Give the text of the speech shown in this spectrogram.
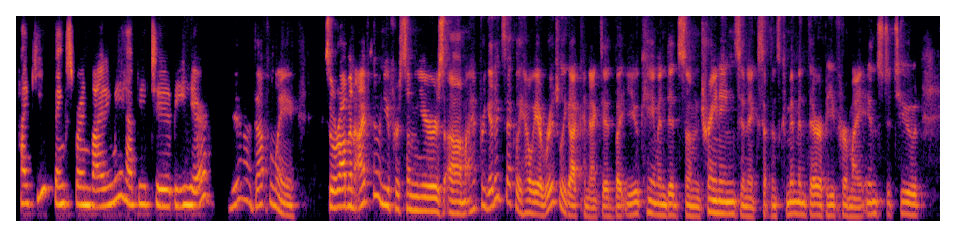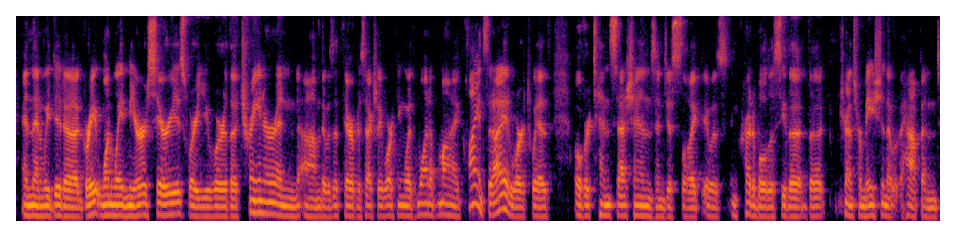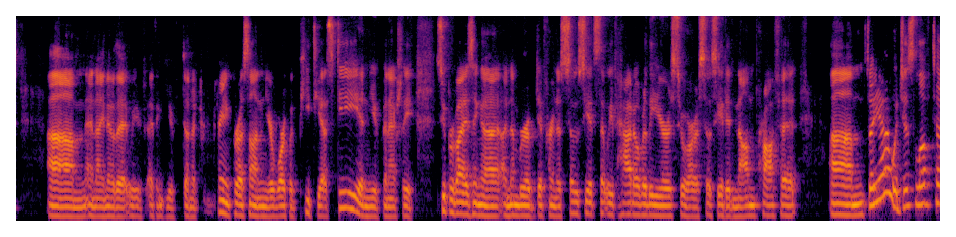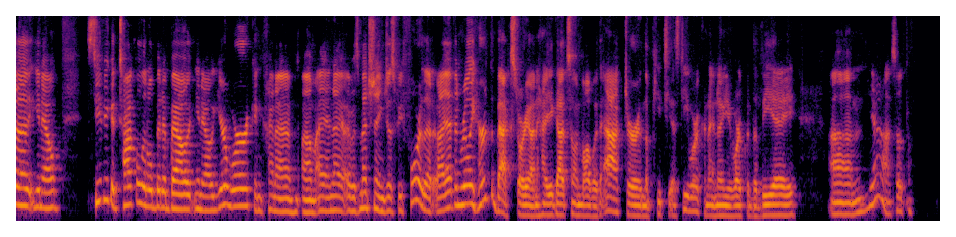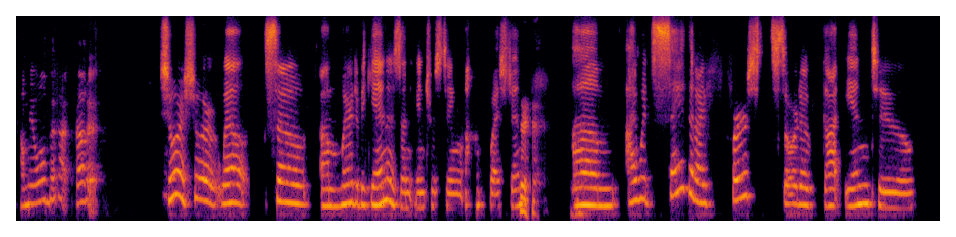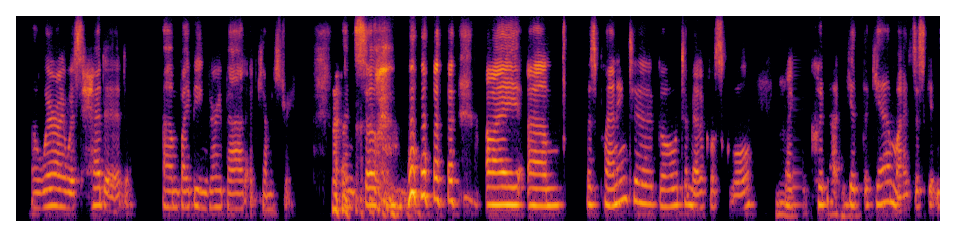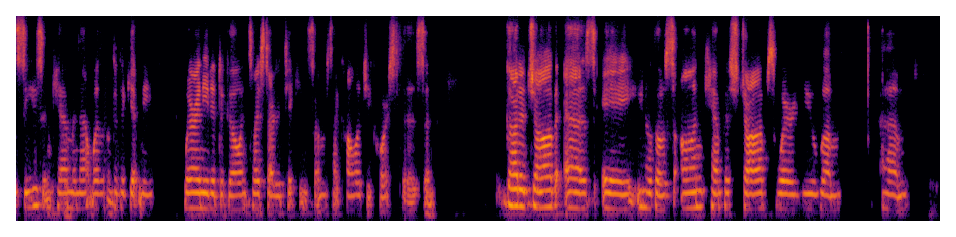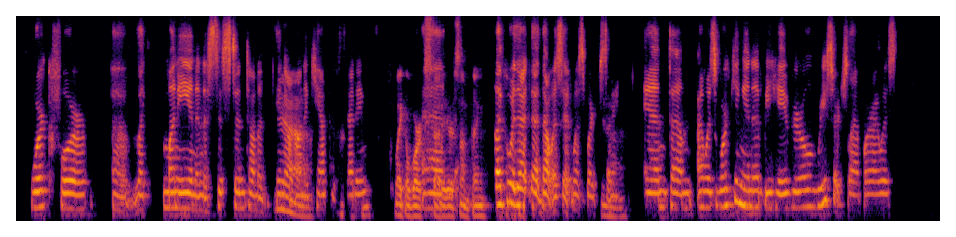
Hi, Keith. Thanks for inviting me. Happy to be here. Yeah, definitely. So, Robyn, I've known you for some years. Um, I forget exactly how we originally got connected, but you came and did some trainings in acceptance commitment therapy for my institute. And then we did a great one way mirror series where you were the trainer, and um, there was a therapist actually working with one of my clients that I had worked with over 10 sessions. And just like it was incredible to see the, the transformation that happened. Um, and I know that we've, I think you've done a training for us on your work with PTSD, and you've been actually supervising a, a number of different associates that we've had over the years through our associated nonprofit. Um, so yeah, would just love to, you know, see if you could talk a little bit about you know your work and kind of um, and I, I, was mentioning just before that i haven't really heard the backstory on how you got so involved with actor and the ptsd work and i know you work with the va um, yeah so tell me a little bit about it. Sure sure. Well so um, where to begin is an interesting question. Um, i would say that i first sort of got into uh, where i was headed um, by being very bad at chemistry. and so I um, was planning to go to medical school. Mm. I could not get the chem. I was just getting C's in chem, and that wasn't going to get me where I needed to go. And so I started taking some psychology courses and got a job as a, you know, those on campus jobs where you um, um, work for uh, like money and an assistant on a you yeah. know on a campus setting like a work and, study or something like where that, that that was it was work yeah. study and um, i was working in a behavioral research lab where i was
